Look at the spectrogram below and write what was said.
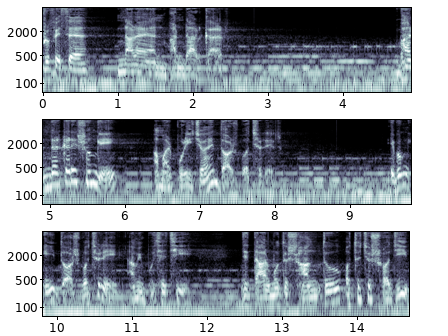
প্রফেসর নারায়ণ ভান্ডারকার ভান্ডারকারের সঙ্গে আমার পরিচয় দশ বছরের। এবং এই দশ বছরে আমি বুঝেছি যে তার মতো শান্ত অথচ সজীব,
